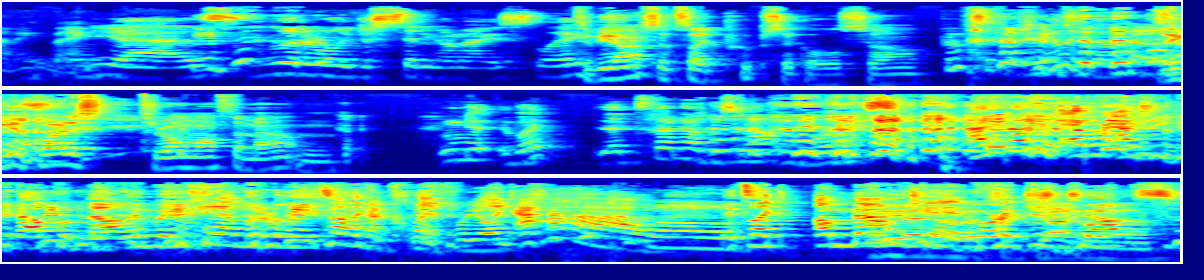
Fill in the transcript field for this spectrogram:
anything. Yeah, it's literally just sitting on ice. Like to be honest, it's like poopsicles. So Poops, really though. they could probably just throw them off the mountain. N- What? That's not how this mountain works. I don't know if you've ever actually been up a mountain, but you can't literally. It's not like a cliff where you're like, aha. Well, It's like a mountain Oh. no, it's where a it just giant- drops.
